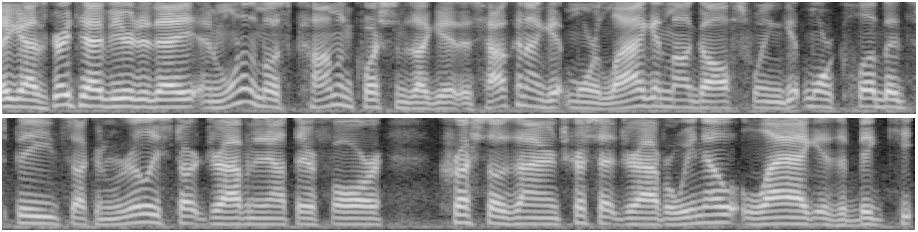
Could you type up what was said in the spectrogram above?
Hey guys, great to have you here today. And one of the most common questions I get is how can I get more lag in my golf swing, get more club head speed so I can really start driving it out there far, crush those irons, crush that driver. We know lag is a big key,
